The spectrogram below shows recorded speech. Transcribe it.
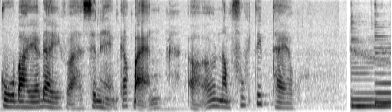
cua bay ở đây và xin hẹn các bạn ở 5 phút tiếp theo. Thank you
